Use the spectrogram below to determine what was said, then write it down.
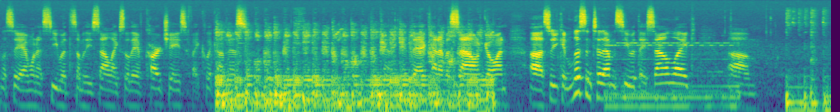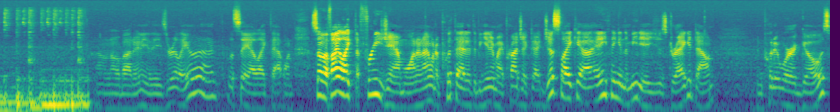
let's say I want to see what some of these sound like. So they have car chase. If I click on this, kind of get that kind of a sound going. Uh, so you can listen to them and see what they sound like. Um, about any of these really. Uh, let's say I like that one. So if I like the free jam one and I want to put that at the beginning of my project, I, just like uh, anything in the media, you just drag it down and put it where it goes.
